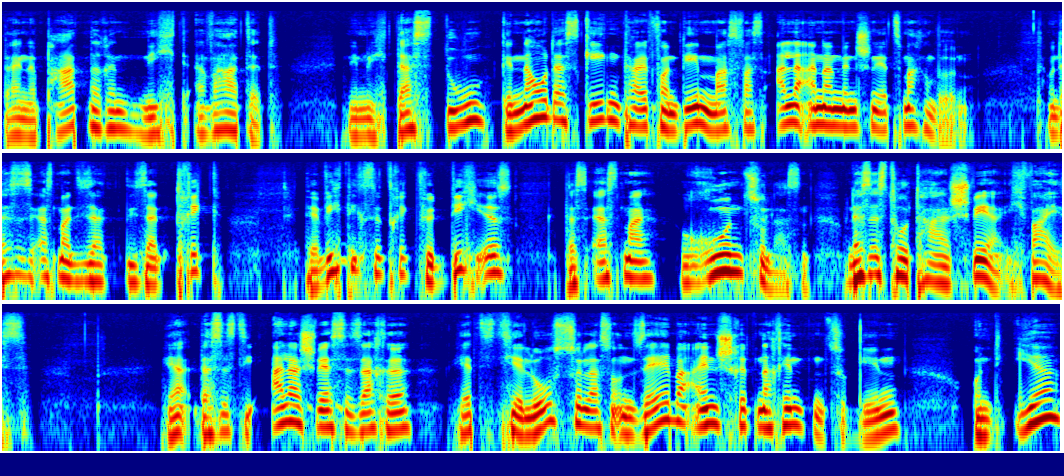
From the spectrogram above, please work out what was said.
deine Partnerin nicht erwartet. Nämlich, dass du genau das Gegenteil von dem machst, was alle anderen Menschen jetzt machen würden. Und das ist erstmal dieser, dieser Trick. Der wichtigste Trick für dich ist, das erstmal ruhen zu lassen. Und das ist total schwer, ich weiß. Ja, das ist die allerschwerste Sache, jetzt hier loszulassen und selber einen Schritt nach hinten zu gehen und ihr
